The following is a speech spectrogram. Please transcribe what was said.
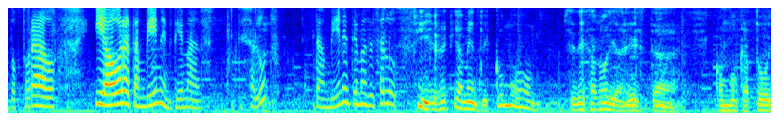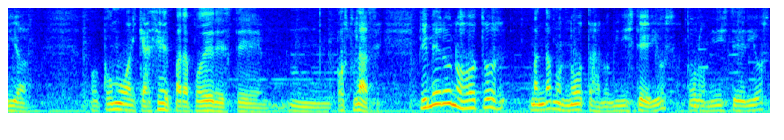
doctorado y ahora también en temas de salud, también en temas de salud. Sí, efectivamente, ¿cómo se desarrolla esta convocatoria o cómo hay que hacer para poder este, mm, postularse. Primero nosotros mandamos notas a los ministerios, a todos los ministerios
